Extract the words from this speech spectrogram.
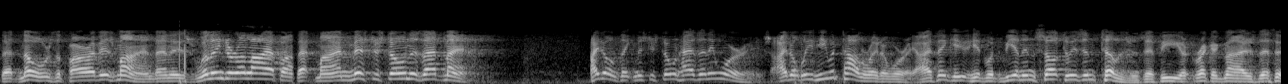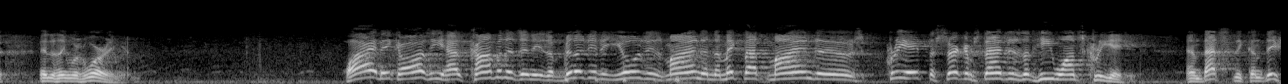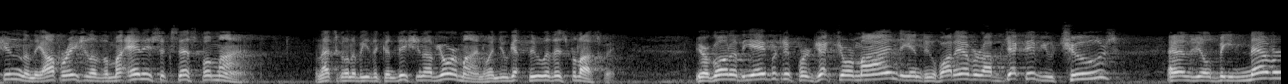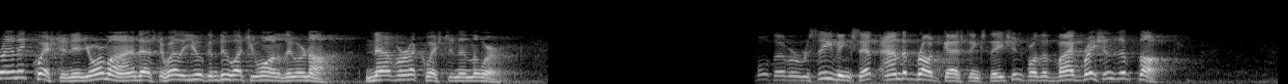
that knows the power of his mind and is willing to rely upon that mind, Mr. Stone is that man. I don't think Mr. Stone has any worries. I don't believe he would tolerate a worry. I think it would be an insult to his intelligence if he recognized that anything was worrying him. Why? Because he has confidence in his ability to use his mind and to make that mind to create the circumstances that he wants created. And that's the condition and the operation of the, any successful mind. And that's going to be the condition of your mind when you get through with this philosophy. You're going to be able to project your mind into whatever objective you choose, and there'll be never any question in your mind as to whether you can do what you want to do or not. Never a question in the world both of a receiving set and a broadcasting station for the vibrations of thought.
